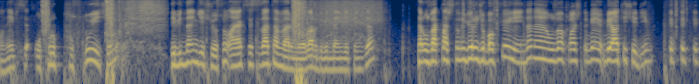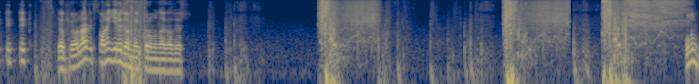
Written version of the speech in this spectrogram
Lan hepsi oturup pusluğu için dibinden geçiyorsun. Ayak sesi zaten vermiyorlar dibinden geçince. Sen uzaklaştığını görünce bakıyor yayından. He uzaklaştı bir, bir ateş edeyim. Tık tık tık tık tık yapıyorlar. Sonra geri dönmek durumunda kalıyorsun. Oğlum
